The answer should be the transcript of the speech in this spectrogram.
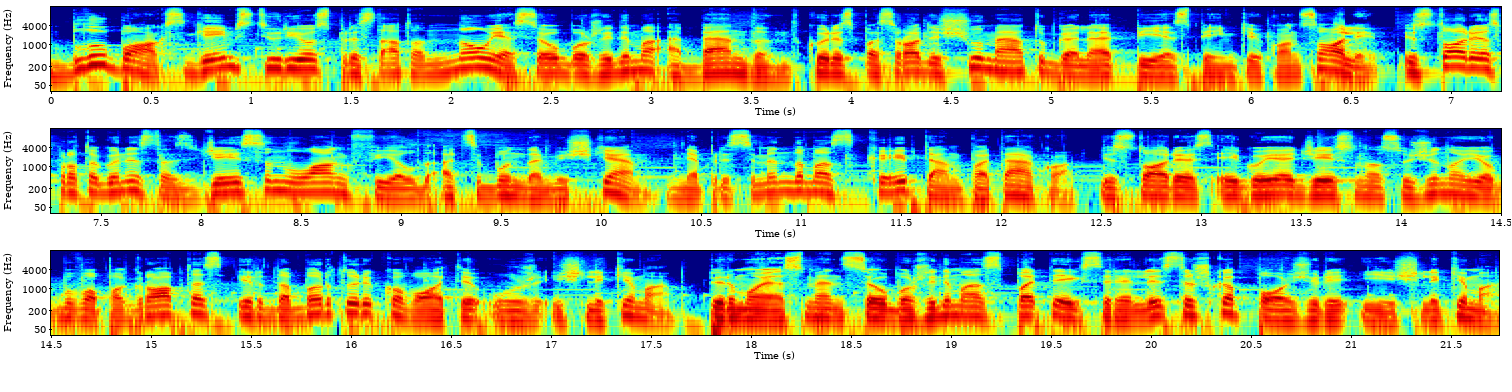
Blue Box Game Studios pristato naują siaubo žaidimą Abandoned, kuris pasirodys šių metų gale PS5 konsolį. Istorijos protagonistas Jason Longfield atsibunda miške, neprisimindamas, kaip ten pateko. Istorijos eigoje Jasonas sužino, jog buvo pagrobtas ir dabar turi kovoti už išlikimą. Pirmojo asmens siaubo žaidimas pateiks realistišką požiūrį į išlikimą.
